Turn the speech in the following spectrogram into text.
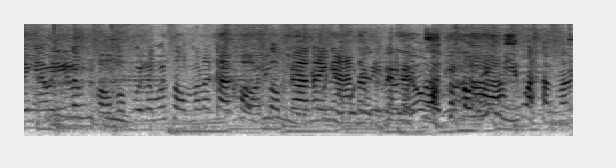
ยังไงวันนี้ต้องขอขอบคุณท่านผู้ชมมากนะคะขอจบการรายงานแต่เพียงเท่านี้สวัสดีเราไม่ค่ะมีวันมัน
